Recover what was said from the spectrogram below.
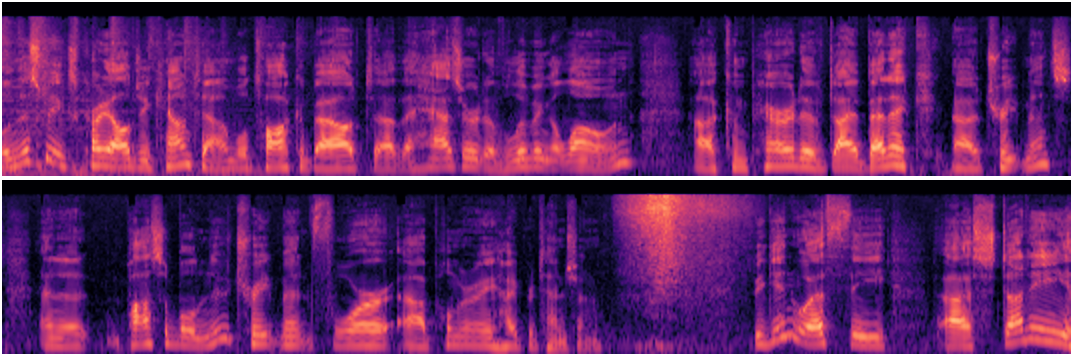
Well, in this week's Cardiology Countdown, we'll talk about uh, the hazard of living alone, uh, comparative diabetic uh, treatments, and a possible new treatment for uh, pulmonary hypertension. Begin with the uh, study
